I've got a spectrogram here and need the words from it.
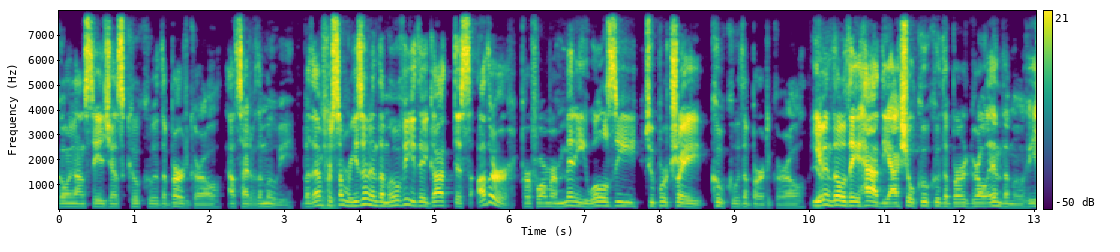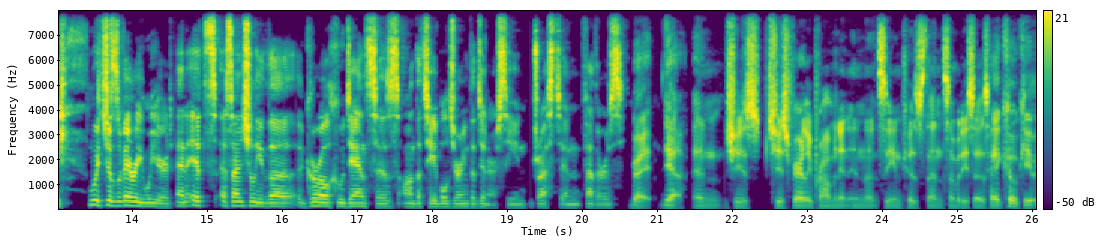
going on stage as Cuckoo the Bird Girl outside of the movie. But then for Mhm. some reason in the movie, they got this other performer, Minnie Woolsey, to portray Cuckoo the Bird Girl, Yep. even though they had the actual Cuckoo the Bird Girl in the movie. which is very weird. And it's essentially the girl who dances on the table during the dinner scene, dressed in feathers. right, yeah, and she's she's fairly prominent in that scene because then somebody says, "Hey, Cuckoo,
